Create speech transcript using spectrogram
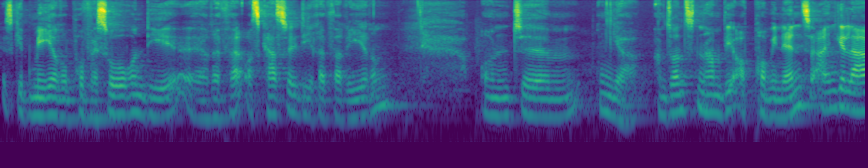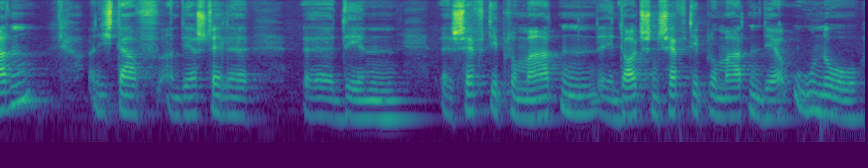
Es gibt mehrere Professoren die, äh, aus Kassel, die referieren. Und ähm, ja, ansonsten haben wir auch Prominenz eingeladen. Und ich darf an der Stelle äh, den äh, Chefdiplomaten, den deutschen Chefdiplomaten der UNO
